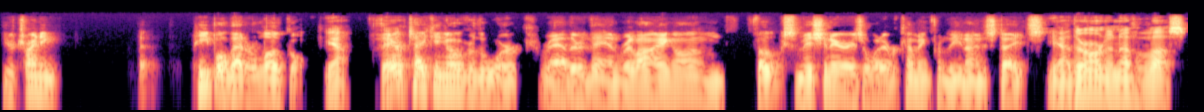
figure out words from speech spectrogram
you're training uh, people that are local. Yeah. They're taking over the work rather than relying on folks, missionaries or whatever coming from the United States. Yeah, there aren't enough of us,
